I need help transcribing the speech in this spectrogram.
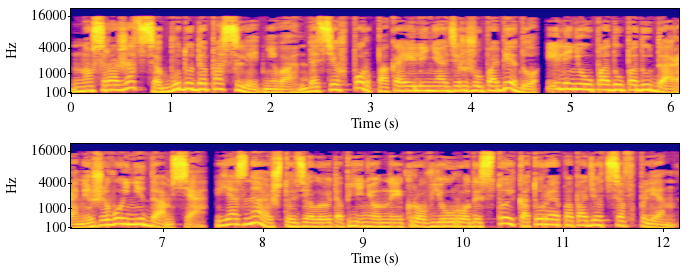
Но сражаться буду до последнего, до тех пор, пока или не одержу победу, или не упаду под ударами, живой не дамся. Я знаю, что делают опьяненные кровью уроды с той, которая попадется в плен.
